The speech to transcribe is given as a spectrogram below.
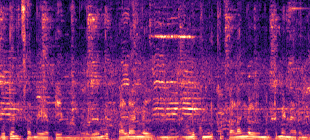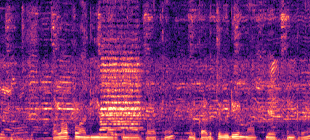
புதன் சந்தை அப்படிம்பாங்க. அது வந்து பழங்கள் முழுக்க முழுக்க பழங்கள் மட்டுமே நிறைஞ்சது. பலாப்பழம் அதிகமாக இருக்கும் நீங்கள் பார்த்தோம். உங்களுக்கு அடுத்த வீடியோவில் நான் அப்லோட் பண்ணுறேன்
